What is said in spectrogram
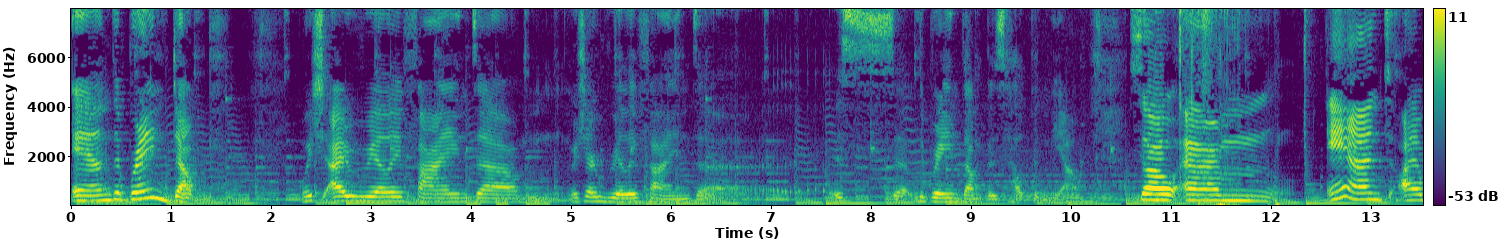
and the brain dump, which I really find, um, which I really find uh, is uh, the brain dump is helping me out. So, um, and I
